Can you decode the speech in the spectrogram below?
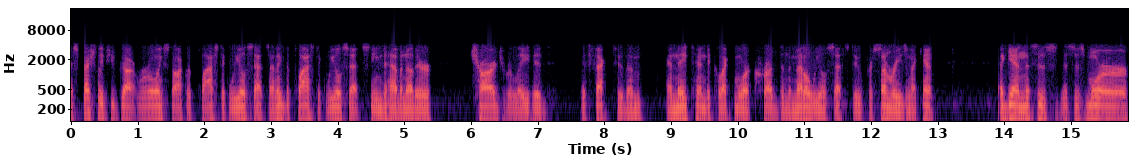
especially if you've got rolling stock with plastic wheel sets, I think the plastic wheel sets seem to have another charge-related effect to them, and they tend to collect more crud than the metal wheel sets do for some reason. I can't. Again, this is this is more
